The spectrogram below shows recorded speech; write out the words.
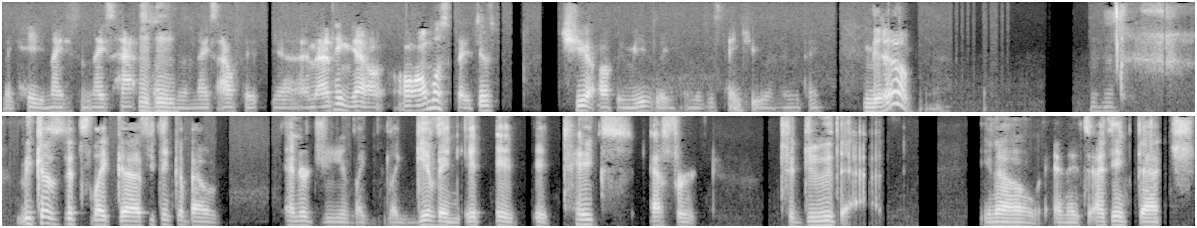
Like, hey, nice nice hat, or, Mhm. you know, nice outfit. Yeah. And I think yeah, almost like just cheer up immediately and they just thank you and everything. Yeah. hmm Because it's like uh, if you think about energy and like like giving, it it it takes effort to do that. You know, and it's I think that sh-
